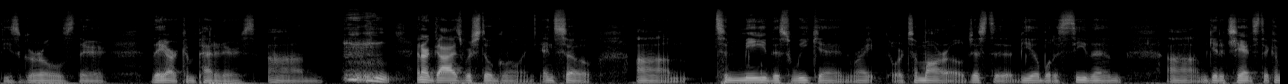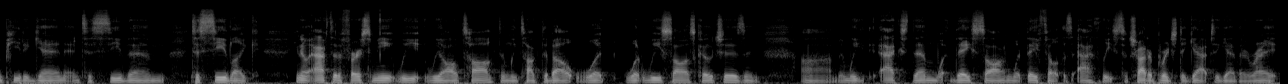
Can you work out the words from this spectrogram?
These girls, they're they are competitors. Um, and our guys were still growing. And so um, to me this weekend, right, or tomorrow, just to be able to see them um, get a chance to compete again and to see them to see like you know after the first meet we we all talked and we talked about what what we saw as coaches and um, and we asked them what they saw and what they felt as athletes to try to bridge the gap together right?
